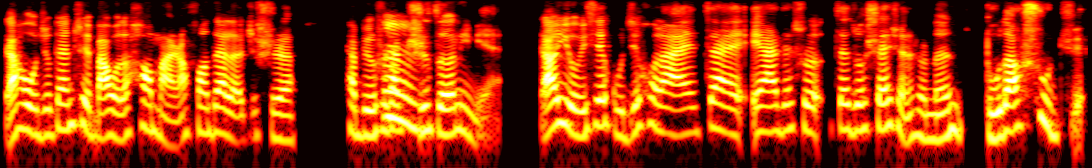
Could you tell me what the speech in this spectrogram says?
然后我就干脆把我的号码，然后放在了就是他，比如说他职责里面，然后有一些估计后来在 AI 在说在做筛选的时候能读到数据，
